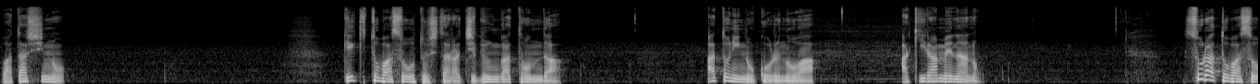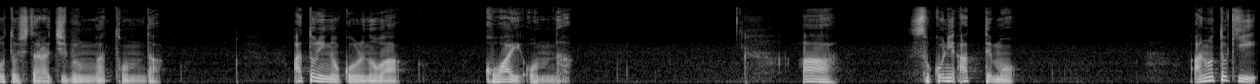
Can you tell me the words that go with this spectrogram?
私の激飛ばそうとしたら自分が飛んだ。後に残るのは諦めなの。空飛ばそうとしたら自分が飛んだ。後に残るのは怖い女。ああそこにあってもあの時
